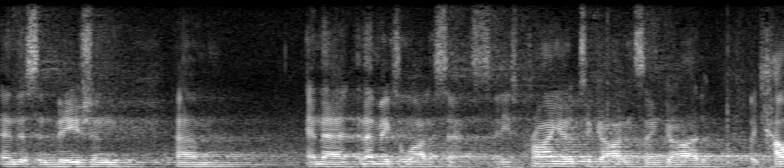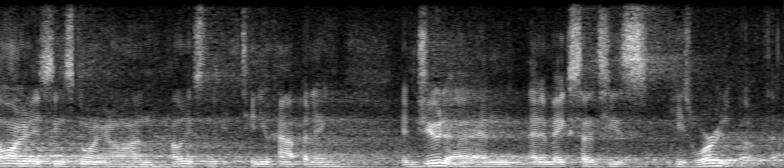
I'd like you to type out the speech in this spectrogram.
and this invasion. Um, and that, and that makes a lot of sense. And he's crying out to God and saying, God, like, how long are these things going on? How long are these things continue happening? in Judah, and, and it makes sense he's, he's worried about that.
